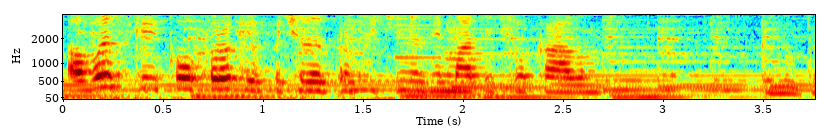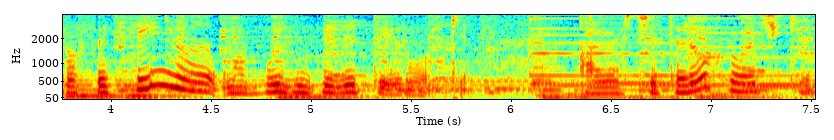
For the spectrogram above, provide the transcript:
А ви з кількох років почали професійно займатися вокалом? Ну, професійно, мабуть, з 9 років. Але з 4 років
